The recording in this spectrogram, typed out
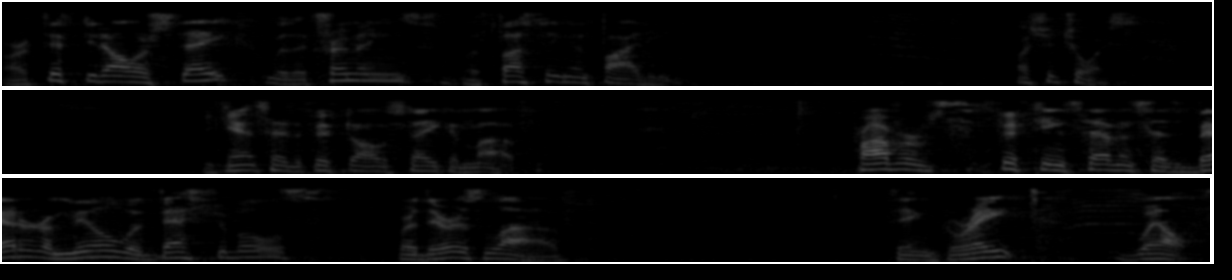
or a $50 steak with the trimmings, with fussing and fighting. What's your choice? You can't say the $50 steak and love. Proverbs 15:7 says, "Better a meal with vegetables where there is love than great wealth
